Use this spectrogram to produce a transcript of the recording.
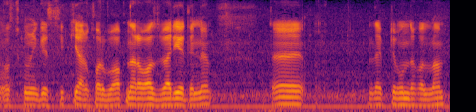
ওয়াজ কমে গেছি কি আর করব আপনারা ওয়াজ বাড়িয়ে দেন না তাই লাইভটা বন্ধ করলাম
